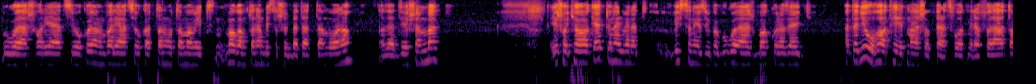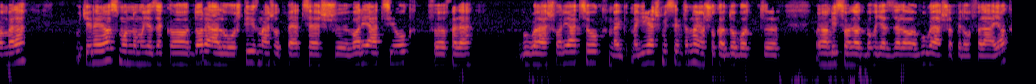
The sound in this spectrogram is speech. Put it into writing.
googleás variációk, olyan variációkat tanultam, amit magamtól nem biztos, hogy betettem volna az edzésembe. És hogyha a 240-et visszanézzük a googleásba, akkor az egy, hát egy jó 6-7 másodperc volt, mire felálltam vele. Úgyhogy én azt mondom, hogy ezek a darálós 10 másodperces variációk, fölfele googleás variációk, meg, meg ilyesmi, szerintem nagyon sokat dobott olyan viszonylatban, hogy ezzel a googleással például feláljak.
